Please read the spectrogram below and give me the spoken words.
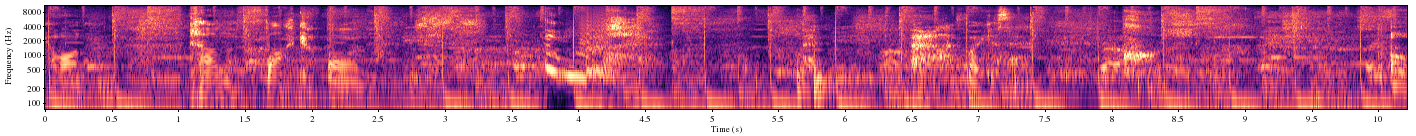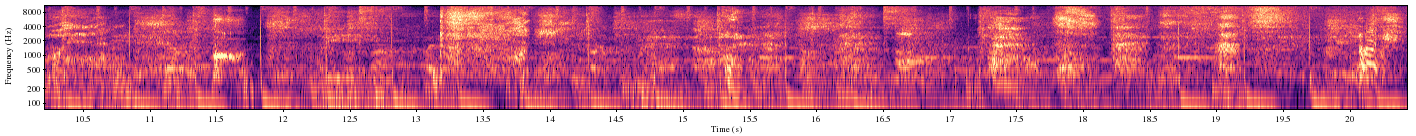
Come on. Come the fuck on. Alright, focus. Get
